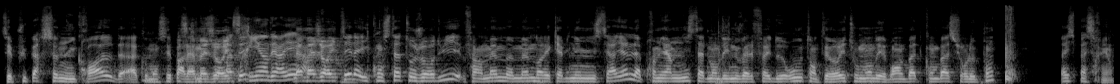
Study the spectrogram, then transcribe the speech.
C'est plus personne n'y croit, à commencer par la majorité. Rien derrière. La majorité, là, il constate aujourd'hui, enfin même même dans les cabinets ministériels, la première ministre a demandé une nouvelle feuille de route. En théorie, tout le monde est branle-bas de combat sur le pont. Là, il se passe rien.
